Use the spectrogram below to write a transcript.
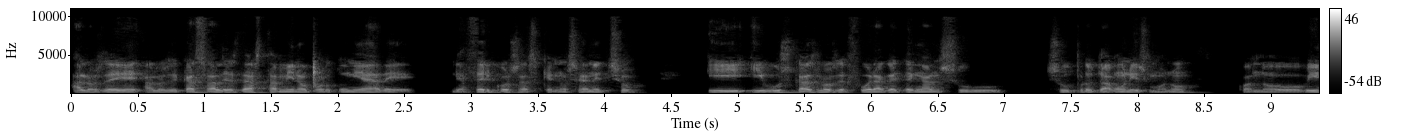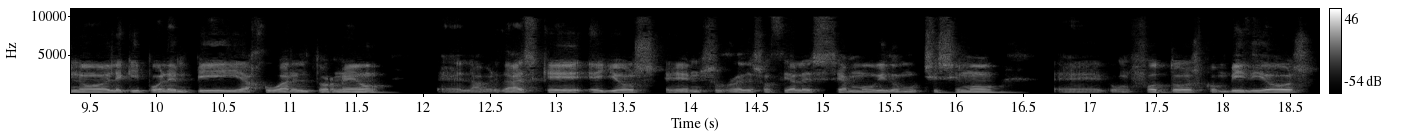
a los de, a los de casa les das también oportunidad de, hacer cosas que no se han hecho y, buscas los de fuera que tengan su, protagonismo, ¿no? Cuando vino el equipo, el EMPI, a jugar el torneo, eh, la verdad es que ellos en sus redes sociales se han movido muchísimo, eh, con fotos, con vídeos,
